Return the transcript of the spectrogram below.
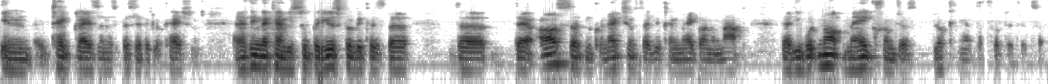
in take place in a specific location. And i think that can be super useful because the the there are certain connections that you can make on a map that you would not make from just looking at the footage itself.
